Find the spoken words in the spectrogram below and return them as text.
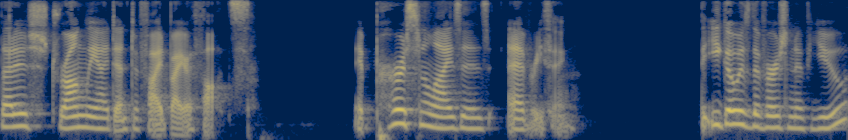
that is strongly identified by your thoughts. It personalizes everything. The ego is the version of you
